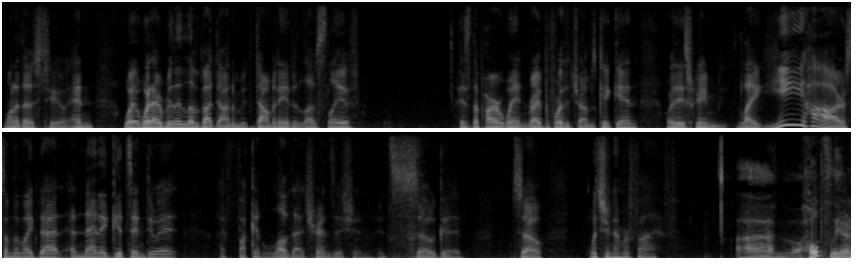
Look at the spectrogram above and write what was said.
one of those two. And what what I really love about Dom, Dominated Love Slave is the part when right before the drums kick in, where they scream like "yeehaw" or something like that, and then it gets into it. I fucking love that transition. It's so good. So, what's your number five? Uh, hopefully, our,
